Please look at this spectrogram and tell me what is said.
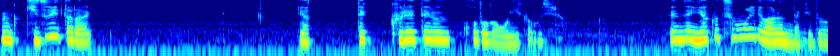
なんか気づいたらってくれてることが多いかもしれん。全然焼くつもりではあるんだけど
